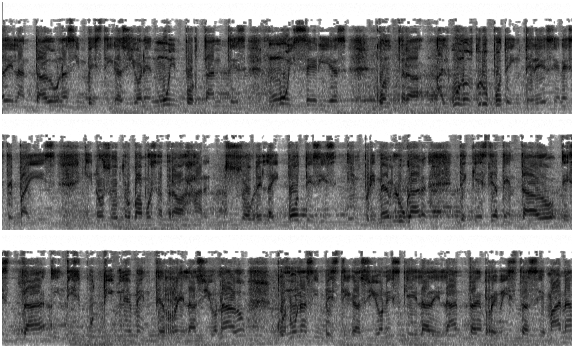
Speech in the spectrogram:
adelantado unas investigaciones muy importantes, muy serias contra algunos grupos de interés en este país y nosotros vamos a trabajar sobre la hipótesis, en primer lugar, de que este atentado está indiscutiblemente relacionado con unas investigaciones que él adelanta en revista Semana.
